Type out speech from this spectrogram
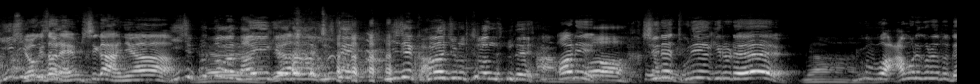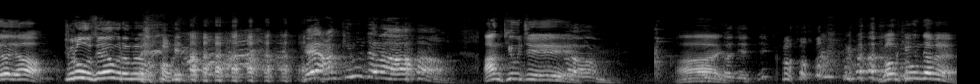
20분 여기선 MC가 아니야 20분 동안 나 얘기하다가 이제 이제 강아지로 틀었는데 아니 와. 지네 둘이 얘기를 해 야. 이거 뭐 아무리 그래도 내가 야안 들어오세요 그러면. 개안 키우잖아 키우지 아 어디까지 했지? 너 키운다며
